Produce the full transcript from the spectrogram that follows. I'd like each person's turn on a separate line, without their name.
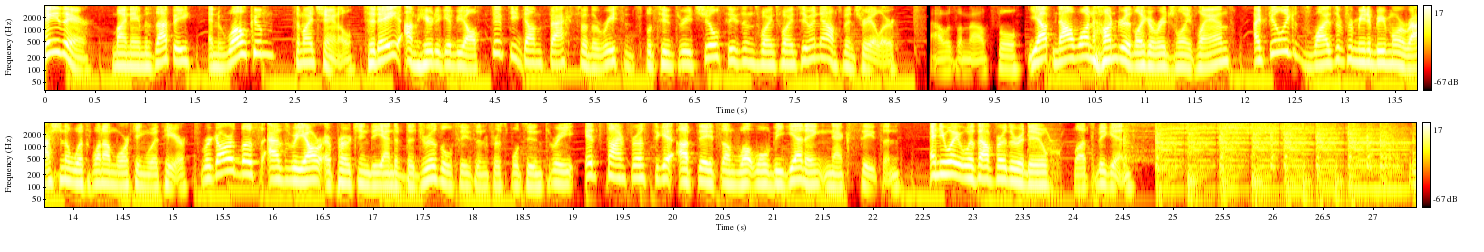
Hey there, my name is Epi, and welcome to my channel. Today, I'm here to give you all 50 dumb facts for the recent Splatoon 3 Chill Season 2022 announcement trailer. That was a mouthful. Yep, not 100 like originally planned. I feel like it's wiser for me to be more rational with what I'm working with here. Regardless, as we are approaching the end of the drizzle season for Splatoon 3, it's time for us to get updates on what we'll be getting next season. Anyway, without further ado, let's begin.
